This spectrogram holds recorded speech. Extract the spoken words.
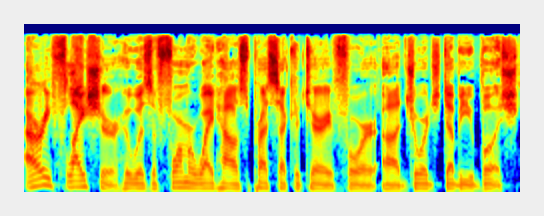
Ari Fleischer, who was a former White House press secretary for uh, George W. Bush,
